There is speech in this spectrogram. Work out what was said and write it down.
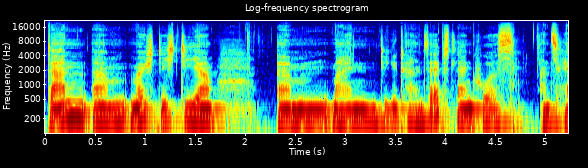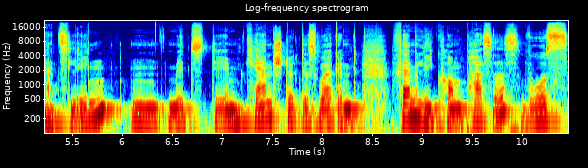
dann ähm, möchte ich dir ähm, meinen digitalen Selbstlernkurs ans Herz legen mit dem Kernstück des Work and Family Kompasses, wo es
